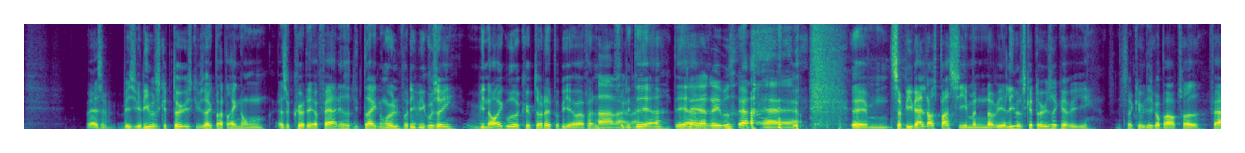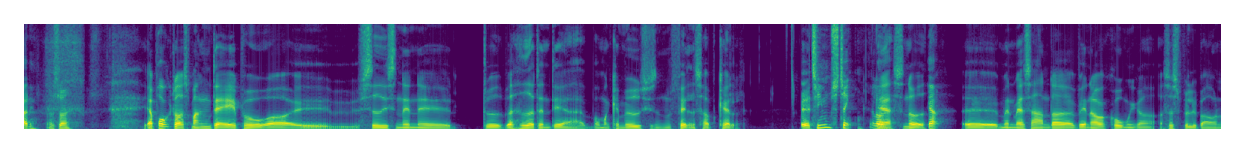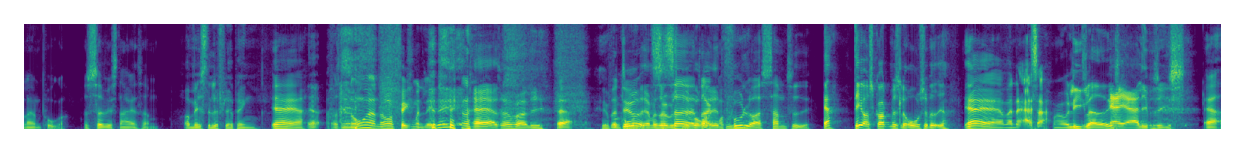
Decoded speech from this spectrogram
altså, hvis vi alligevel skal dø, skal vi så ikke bare drikke nogle, altså køre det her færdigt, og så lige drikke nogle øl, fordi vi kunne se, vi når ikke ud og købe toiletpapir i hvert fald, nej, nej, fordi nej. det er, det er, det er ribbet. Ja. ja, ja, ja. øhm, så vi valgte også bare at sige, men når vi alligevel skal dø, så kan vi, så kan vi lige så godt bare optræde færdigt, og så... Jeg brugte også mange dage på at øh, sidde i sådan en, øh, du ved, hvad hedder den der, hvor man kan mødes i sådan en fælles opkald? Øh, Teams ting, eller Ja, sådan noget. Ja øh, med en masse andre venner og komikere, og så spillede vi bare online poker. Så sad vi og snakkede sammen. Og mistede lidt flere penge. Ja, ja. ja. Og så nogle, nogle fik man lidt, ikke? ja, ja, så var lige... Ja. Men det var, der, så, så, så jeg drak mig fuld også samtidig. Ja, det er også godt med slerose, ved jeg. Ja, ja, men altså, man var ligeglad, ikke? Ja, ja, lige præcis. Ja,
